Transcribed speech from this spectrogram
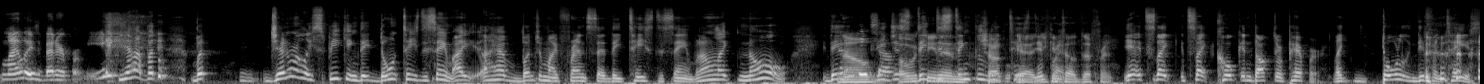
Milo is better for me. yeah, but but generally speaking, they don't taste the same. I, I have a bunch of my friends said they taste the same, but I'm like, no, they No, they just Ovaltine they distinctly chocolate- taste yeah, different. you can tell different. Yeah, it's like it's like Coke and Dr Pepper, like totally different taste.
